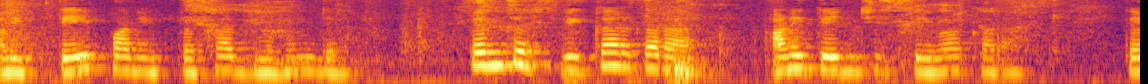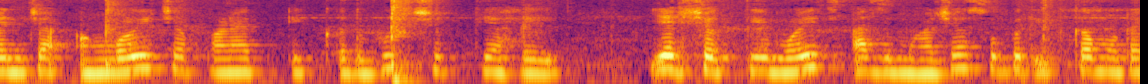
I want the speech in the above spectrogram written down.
आणि ते पाणी प्रसाद म्हणून द्या. त्यांचा स्वीकार करा आणि त्यांची सेवा करा. त्यांच्या आंघोळीच्या पाण्यात एक अद्भुत शक्ती आहे. या शक्तीमुळेच आज माझ्यासोबत इतका मोठा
